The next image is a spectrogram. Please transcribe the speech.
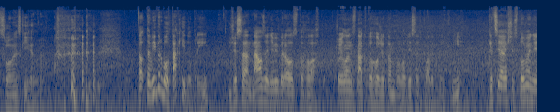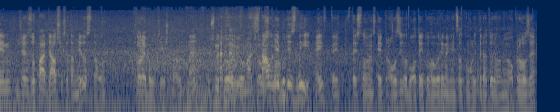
slovenských eur. No, ten výber bol taký dobrý, že sa naozaj nevyberalo z toho ľahko. Čo je len znak toho, že tam bolo 10 kvalitných kníh. Keď si ja ešte spomeniem, že zo pár ďalších sa tam nedostalo, ktoré boli tiež kvalitné, Už sme tak ten o Mačovskom. stav nebude zlý, hej, tej, tej slovenskej prózy, lebo o tej tu hovoríme nie celkom o literatúre, hovoríme o próze,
